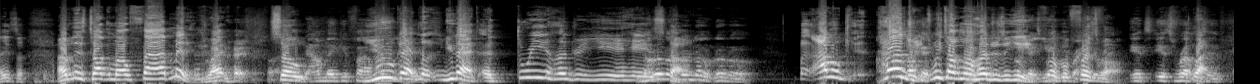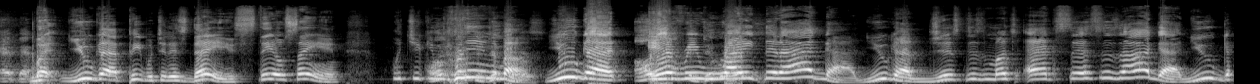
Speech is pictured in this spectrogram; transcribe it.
right. So I'm just talking about five minutes, right? So Now make it five You got look, you got a 300 year head No, no, no, start. no, no, no, no. But I don't. Hundreds. Okay. We talking about hundreds of Okay, years. yeah, First- you're right, first of right. all, it's it's Right. relative at that. But you got people to this day still saying, what you All you complaining about? is- You got you every right is- that I got. You got just as much access as I got. You got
